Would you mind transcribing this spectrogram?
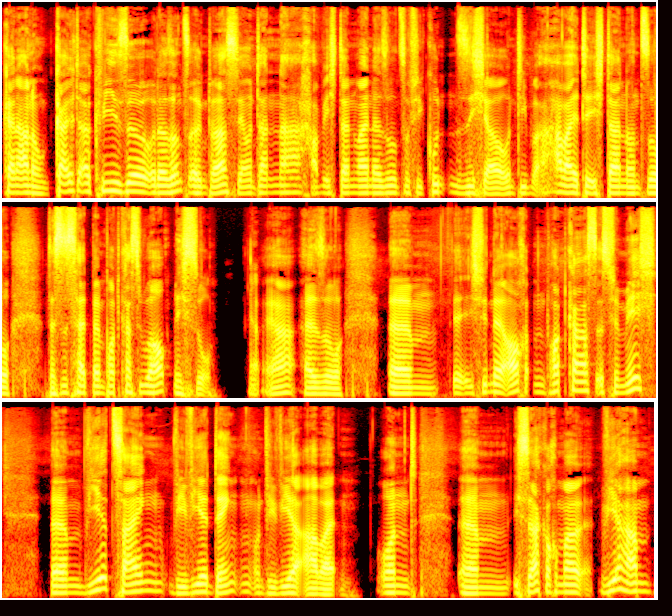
keine Ahnung, Kaltakquise oder sonst irgendwas, ja, und danach habe ich dann meine so und so viel Kunden sicher und die bearbeite ich dann und so. Das ist halt beim Podcast überhaupt nicht so. Ja, ja also ähm, ich finde auch, ein Podcast ist für mich, ähm, wir zeigen, wie wir denken und wie wir arbeiten. Und ähm, ich sage auch immer, wir haben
